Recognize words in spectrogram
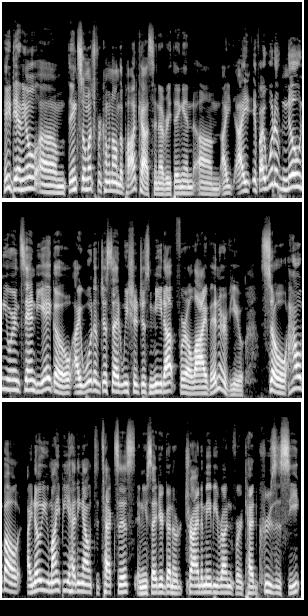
hey, Daniel, um, thanks so much for coming on the podcast and everything. And um, I, I, if I would have known you were in San Diego, I would have just said we should just meet up for a live interview. So, how about I know you might be heading out to Texas, and you said you're gonna try to maybe run for Ted Cruz's seat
